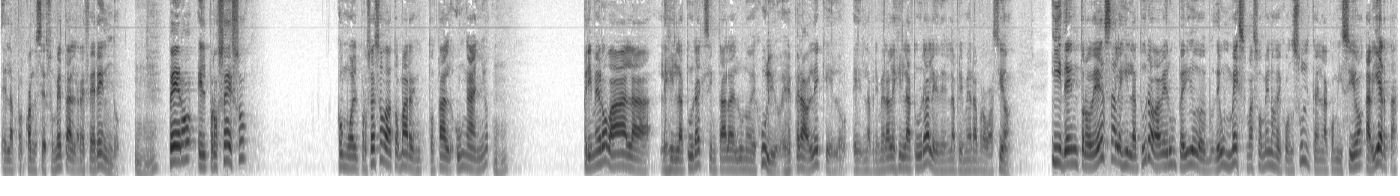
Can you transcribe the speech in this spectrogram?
de la cuando se someta al referendo. Pero el proceso, como el proceso va a tomar en total un año, primero va a la legislatura que se instala el 1 de julio. Es esperable que lo, en la primera legislatura le den la primera aprobación. Y dentro de esa legislatura va a haber un periodo de un mes más o menos de consulta en la comisión abierta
